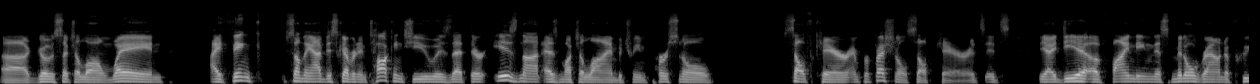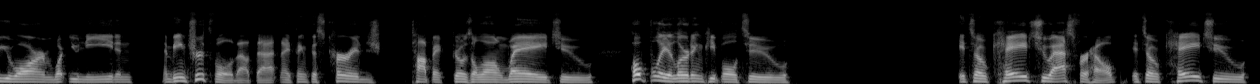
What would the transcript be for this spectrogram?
uh, goes such a long way. And i think something i've discovered in talking to you is that there is not as much a line between personal self-care and professional self-care. It's it's the idea of finding this middle ground of who you are and what you need and and being truthful about that. And i think this courage topic goes a long way to hopefully alerting people to it's okay to ask for help. It's okay to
